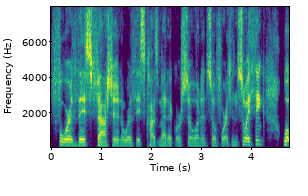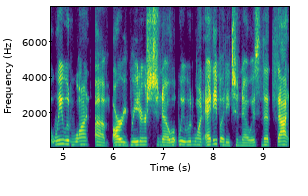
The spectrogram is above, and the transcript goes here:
for this fashion or this cosmetic or so on and so forth. And so i think what we would want um, our readers to know what we would want anybody to know is that that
